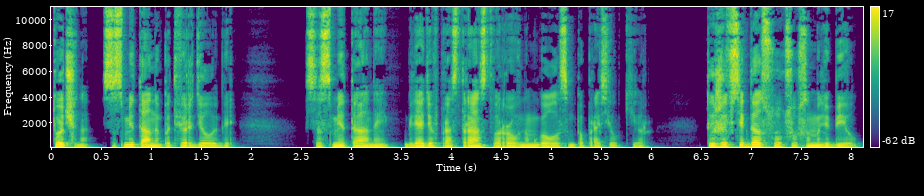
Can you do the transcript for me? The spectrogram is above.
«Точно, со сметаной», — подтвердил Игорь. «Со сметаной», — глядя в пространство, ровным голосом попросил Кир. «Ты же всегда с уксусом любил».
